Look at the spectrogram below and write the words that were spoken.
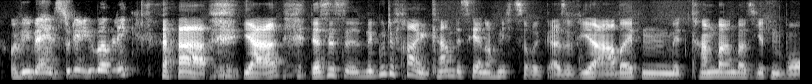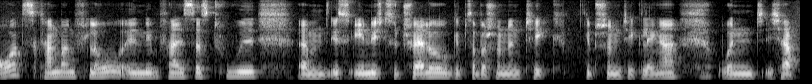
Und wie behältst du den Überblick? ja, das ist eine gute Frage. Kam bisher noch nicht zurück. Also wir arbeiten mit Kanban-basierten Boards. Kanban Flow in dem Fall ist das Tool. Ähm, ist ähnlich zu Trello, gibt es aber schon einen Tick, gibt schon einen Tick länger. Und ich habe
